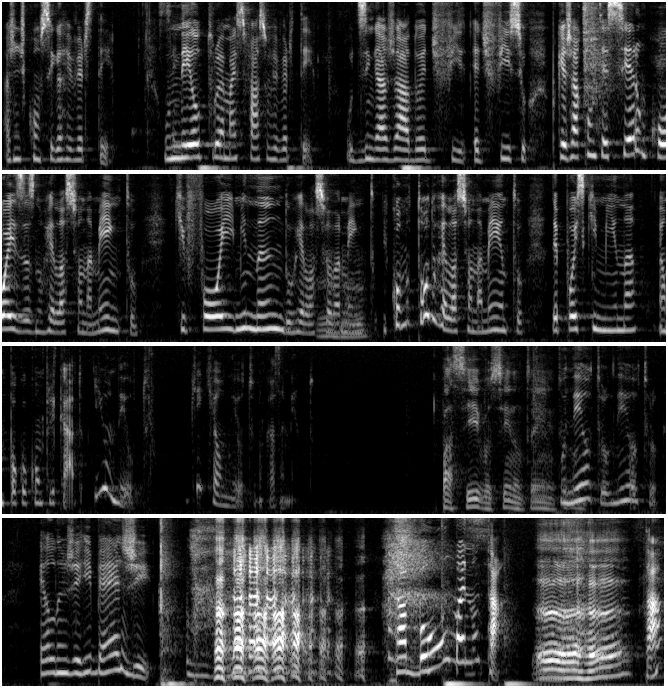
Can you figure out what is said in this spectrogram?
a gente consiga reverter. O neutro é mais fácil reverter. O desengajado é, é difícil, porque já aconteceram coisas no relacionamento que foi minando o relacionamento. E como todo relacionamento, depois que mina, é um pouco complicado. E o neutro? O que que é o neutro no casamento? Passivo, assim, não tem. O neutro, o neutro é lingerie bege. tá bom, mas não tá, Aham. tá?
